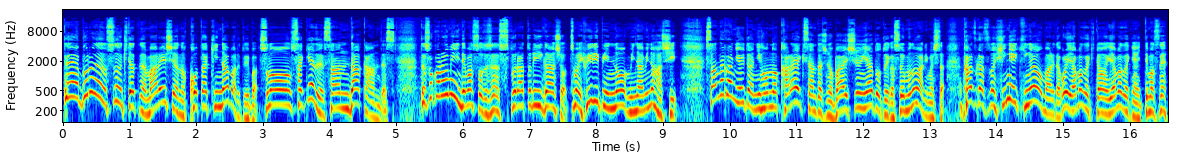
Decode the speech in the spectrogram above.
で、ブルネのすぐ北ってのはマレーシアのコタキナバルといえば、その先はですね、サンダカンです。で、そこから海に出ますとですね、スプラトリー岩礁、つまりフィリピンの南の端。サンダカンにおいては日本の唐焼さんたちの売春宿というかそういうものがありました。数々の悲劇が生まれた。これ山崎と、山崎が言ってますね。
